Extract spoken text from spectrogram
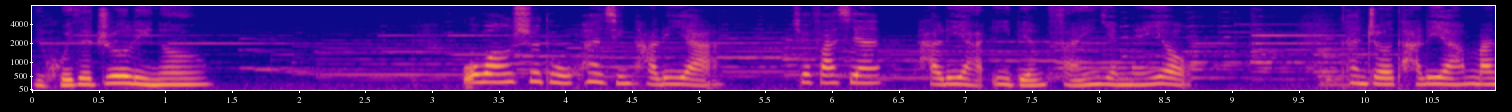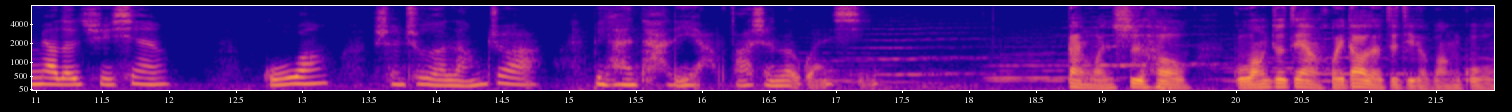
你会在这里呢？国王试图唤醒塔利亚，却发现塔利亚一点反应也没有。看着塔利亚曼妙的曲线，国王伸出了狼爪，并和塔利亚发生了关系。办完事后，国王就这样回到了自己的王国，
